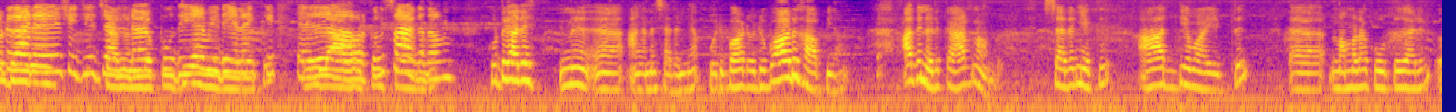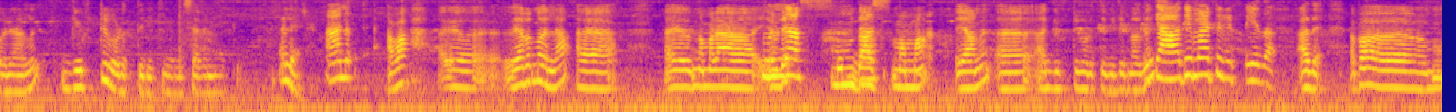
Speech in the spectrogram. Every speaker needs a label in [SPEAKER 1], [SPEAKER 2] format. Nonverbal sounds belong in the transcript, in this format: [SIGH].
[SPEAKER 1] കൂട്ടുകാരെ ശുചി ചാനലിന്റെ പുതിയ വീഡിയോയിലേക്ക് എല്ലാവർക്കും സ്വാഗതം.
[SPEAKER 2] കൂട്ടുകാരെ ഇന്ന് അങ്ങനെ ശരണ്യ ഒരുപാട് ഒരുപാട് ഹാപ്പിയാണ്. അതിനൊരു കാരണമുണ്ട്. ശരണ്യക്ക് ആദ്യമായിട്ട് നമ്മുടെ കൂട്ടുകാരിൽ ഒരാൾ ഗിഫ്റ്റ് കൊടുത്തിരിക്കുകയാണ് ശരണ്യക്ക്. അല്ലേ? അവ വേറൊന്നുമല്ല നമ്മുടെ
[SPEAKER 1] മുംതാസ്.
[SPEAKER 2] മുംതാസ് മമ്മയാണ് ആ, ഗിഫ്റ്റ് കൊടുത്തിരിക്കുന്നത്.
[SPEAKER 1] ആദ്യമായിട്ട് കിട്ടിയതാ.
[SPEAKER 2] അതെ. അപ്പൊ ആ,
